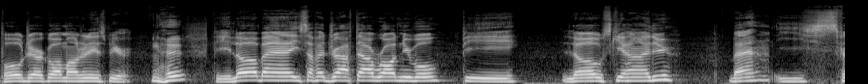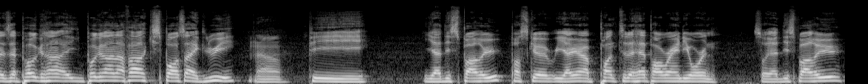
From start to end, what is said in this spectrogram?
Paul Jericho a mangé des spears. Puis là, ben, il s'est fait drafter à Raw de nouveau. Puis là, où ce qui est rendu, ben, il se faisait pas grand, pas grande affaire qui se passait avec lui. non. Puis il a disparu parce qu'il y a eu un punt to the head par Randy Orton. So il a disparu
